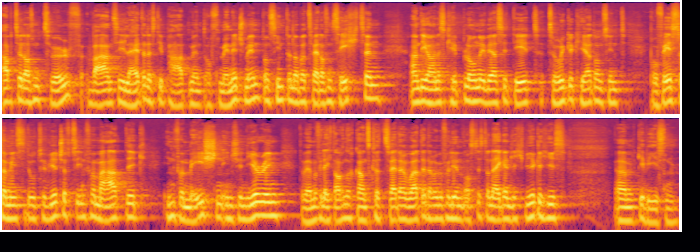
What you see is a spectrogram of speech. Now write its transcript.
Ab 2012 waren sie Leiter des Department of Management und sind dann aber 2016 an die Johannes Kepler Universität zurückgekehrt und sind Professor am Institut für Wirtschaftsinformatik, Information Engineering, da werden wir vielleicht auch noch ganz kurz zwei, drei Worte darüber verlieren, was das dann eigentlich wirklich ist, ähm, gewesen.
